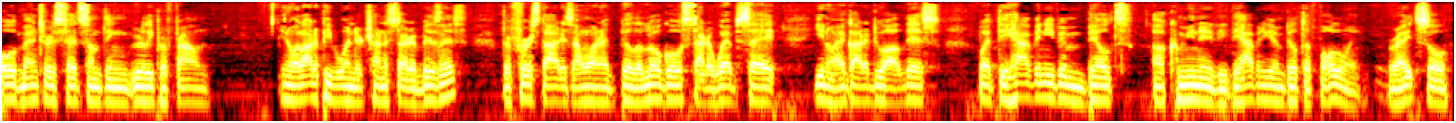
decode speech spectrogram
old mentors said something really profound. You know, a lot of people when they're trying to start a business, their first thought is I want to build a logo, start a website, you know, I got to do all this, but they haven't even built a community. They haven't even built a following, right? So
